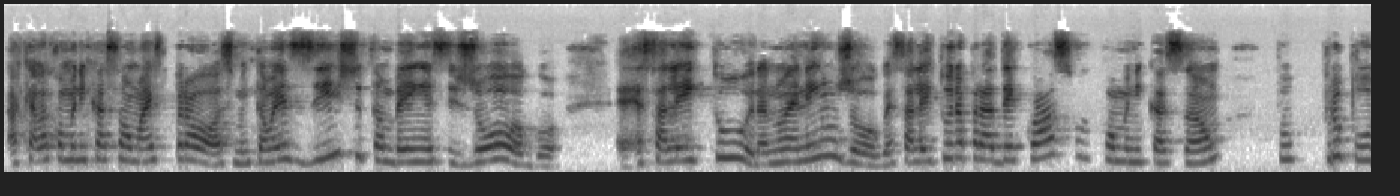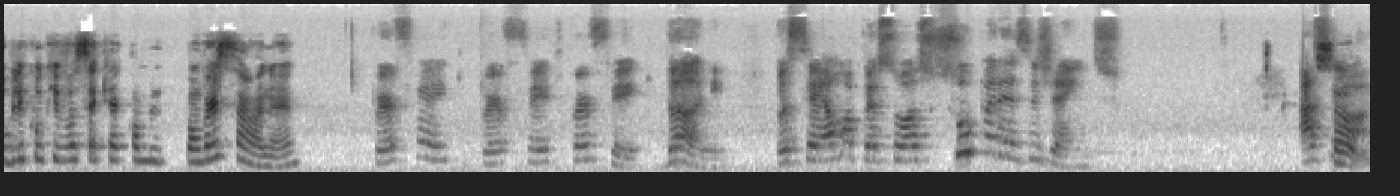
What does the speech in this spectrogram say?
aquela comunicação mais próxima. Então, existe também esse jogo, essa leitura, não é nem um jogo, essa leitura para adequar a sua comunicação para o público que você quer conversar, né? Perfeito, perfeito, perfeito. Dani, você é uma pessoa super exigente. Assim, ó,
